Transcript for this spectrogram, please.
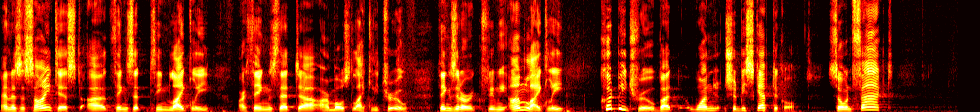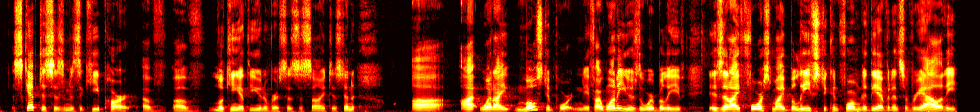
And as a scientist, uh, things that seem likely are things that uh, are most likely true. Things that are extremely unlikely could be true, but one should be skeptical. So, in fact, skepticism is a key part of, of looking at the universe as a scientist. And uh, I, what I most important, if I want to use the word believe, is that I force my beliefs to conform to the evidence of reality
